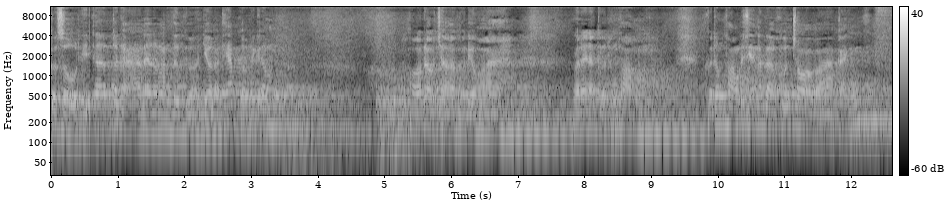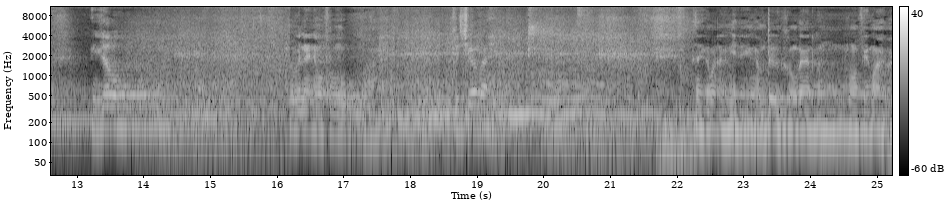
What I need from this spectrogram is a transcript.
cửa sổ thì tất cả đều được làm từ cửa nhiều là thép cửa cách âm. Có đầu chờ cửa điều hòa. Và đây là cửa thông phòng. Cửa thông phòng thì sẽ lắp đặt khuôn trò và cánh hình dâu. Và bên này là một phòng ngủ và phía trước đây. Đây các bạn nhìn thấy ngắm từ không gian không, không phía ngoài vào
